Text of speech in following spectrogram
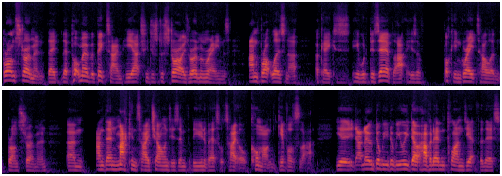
Braun Strowman, they, they put him over big time. He actually just destroys Roman Reigns and Brock Lesnar. Okay, because he would deserve that. He's a fucking great talent, Braun Strowman. Um, and then McIntyre challenges him for the Universal title. Come on, give us that. Yeah, I know WWE don't have an end planned yet for this.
